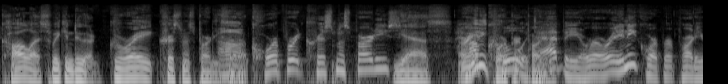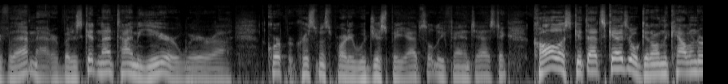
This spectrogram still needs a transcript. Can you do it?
call us. We can do a great Christmas party Oh, setup. corporate Christmas parties. Yes. Or How any cool corporate would party. that be, or, or any corporate party for that matter? But it's getting that time of year where uh, corporate Christmas party would just be absolutely fantastic. Call us, get that schedule, get on the calendar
